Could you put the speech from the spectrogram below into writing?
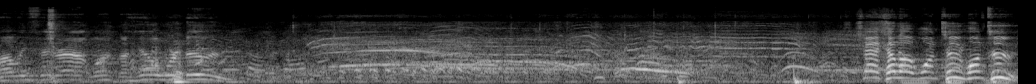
while we figure out what the hell we're doing. Check, hello, one, two, one, two.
